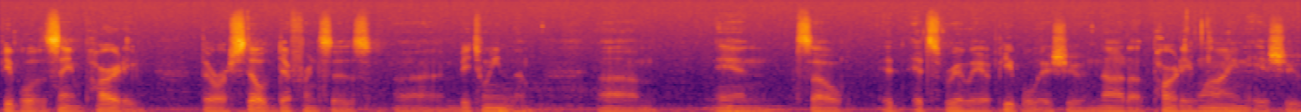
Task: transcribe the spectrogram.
people of the same party, there are still differences uh, between them. Um, and so it, it's really a people issue, not a party line issue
